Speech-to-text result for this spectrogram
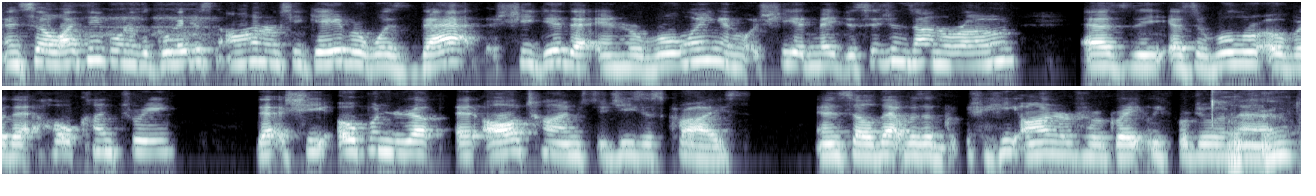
And so I think one of the greatest honors he gave her was that she did that in her ruling and what she had made decisions on her own as the as the ruler over that whole country that she opened it up at all times to Jesus Christ. And so that was a he honored her greatly for doing that. Okay.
